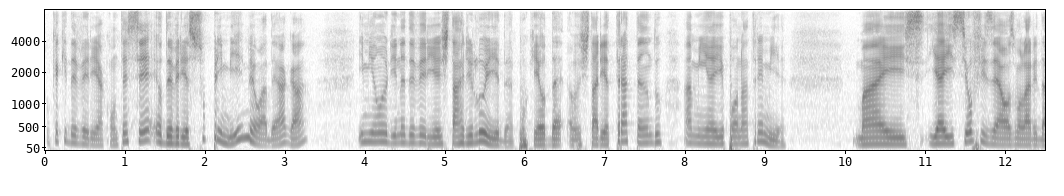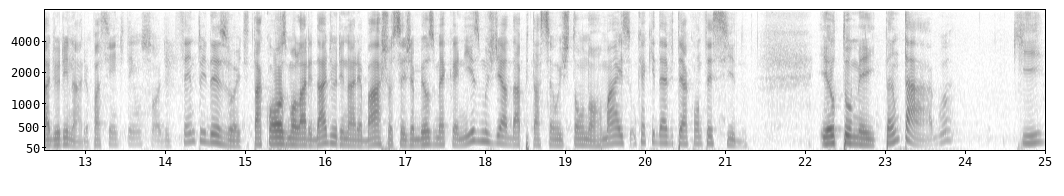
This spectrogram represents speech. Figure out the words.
o que é que deveria acontecer? Eu deveria suprimir meu ADH e minha urina deveria estar diluída, porque eu, eu estaria tratando a minha hiponatremia. Mas, e aí, se eu fizer a osmolaridade urinária, o paciente tem um sódio de 118, está com a osmolaridade urinária baixa, ou seja, meus mecanismos de adaptação estão normais, o que é que deve ter acontecido? Eu tomei tanta água que.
